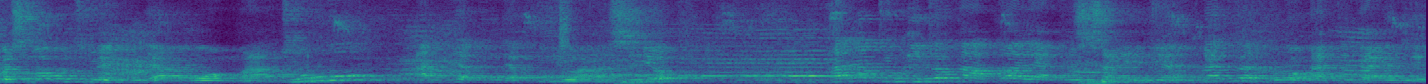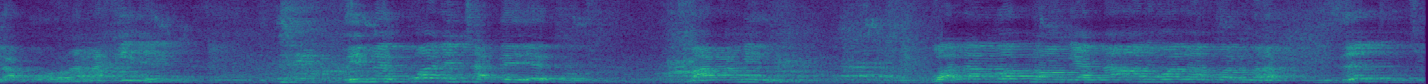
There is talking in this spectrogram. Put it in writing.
kwa sababu tumekuja kuomba tu, hatujakuja kujuana, si ndio? Hata tukitoka pale hatusalimia. Najua tuko katika enzi la corona, lakini imekuwa ni tabia yetu tu mara mingi. Wale ambao tunaongea nao ni wale ambao ni marafiki zetu tu,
